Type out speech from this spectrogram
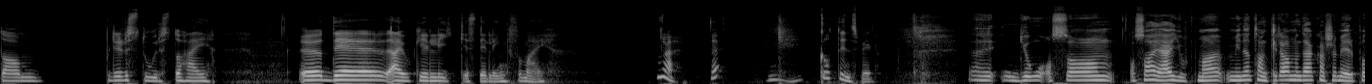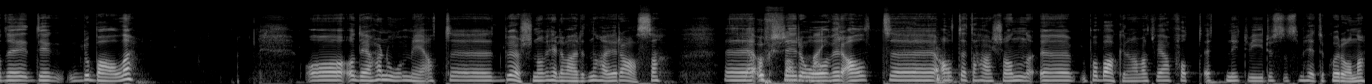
da blir det stor ståhei. Eh, det er jo ikke likestilling for meg. Nei. Nei. Godt innspill. Uh, jo, og så har jeg gjort meg mine tanker, men det er kanskje mer på det, det globale. Og, og det har noe med at uh, børsen over hele verden har jo rasa. Eh, Ja, aksjer overalt. Uh, alt dette her sånn uh, på bakgrunn av at vi har fått et nytt virus som heter korona.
